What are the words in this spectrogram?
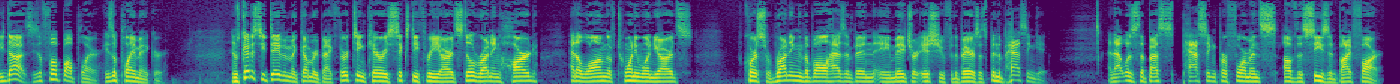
He does. He's a football player, he's a playmaker. And it was good to see David Montgomery back. 13 carries, 63 yards, still running hard, had a long of 21 yards. Of course, running the ball hasn't been a major issue for the Bears. It's been the passing game. And that was the best passing performance of the season by far.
